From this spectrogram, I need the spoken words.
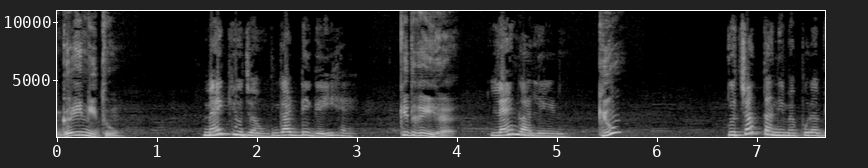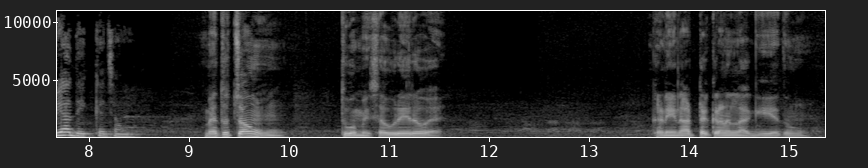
गई नहीं तू? मैं क्यों जाऊँ? गाड़ी गई है। कित गई है? लहंगा लेन। क्यों? तू चाहता नहीं मैं पूरा ब्याह देख के जाऊँ? मैं तो चाहूँ हूँ तू हमेशा उरे रहो है। घने नाटक करने लगी है तू।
